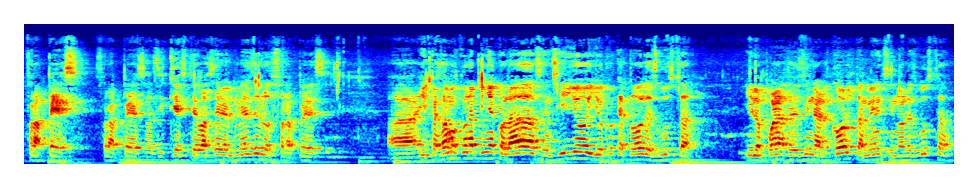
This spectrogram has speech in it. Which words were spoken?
frappés, frappés. Así que este va a ser el mes de los frappés. Ah, y empezamos con una piña colada sencillo y yo creo que a todos les gusta. Y lo pueden hacer sin alcohol también si no les gusta.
